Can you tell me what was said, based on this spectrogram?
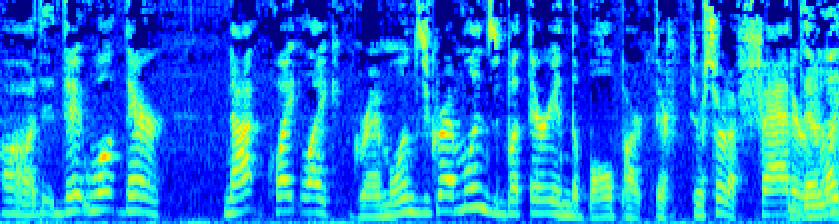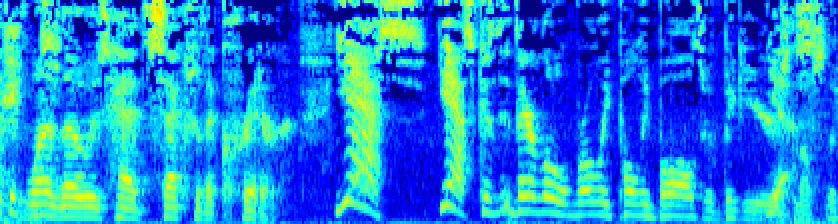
Oh, they, they, well, they're not quite like Gremlins, Gremlins, but they're in the ballpark. They're they're sort of fatter. They're like if one of those had sex with a critter. Yes, yes, because they're little roly poly balls with big ears, Yes. mostly.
